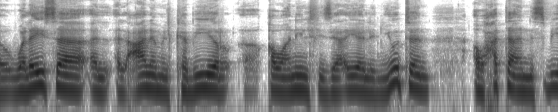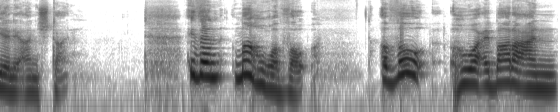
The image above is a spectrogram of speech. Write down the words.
وليس العالم الكبير قوانين الفيزيائية لنيوتن أو حتى النسبية لأينشتاين. اذا ما هو الضوء؟ الضوء هو عبارة عن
